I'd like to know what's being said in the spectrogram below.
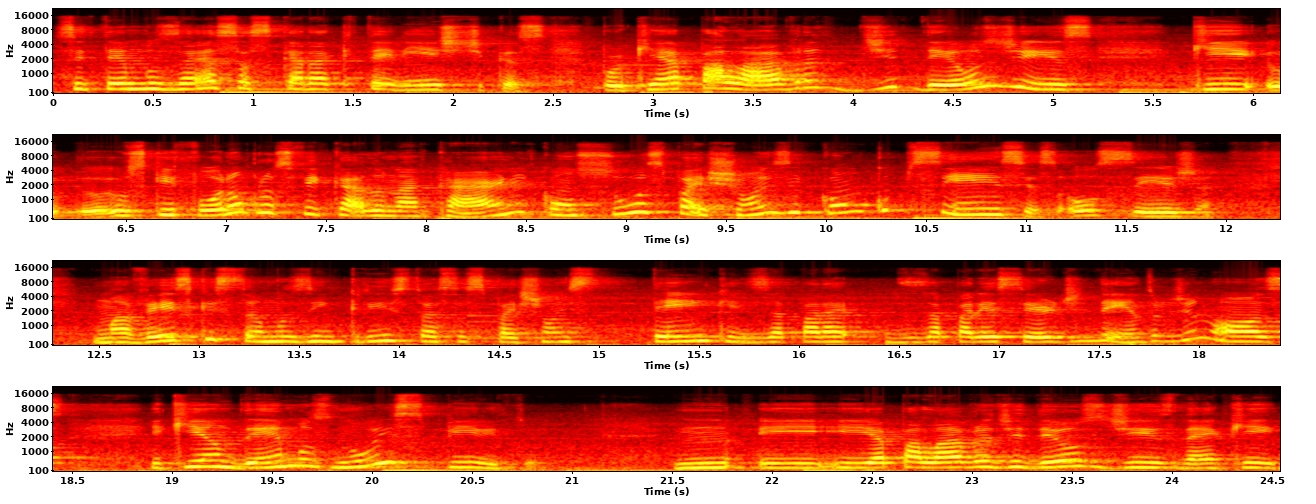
se temos essas características, porque a palavra de Deus diz que os que foram crucificados na carne com suas paixões e concupiscências, ou seja, uma vez que estamos em Cristo, essas paixões têm que desapare desaparecer de dentro de nós e que andemos no Espírito. E, e, a palavra de Deus diz né, que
